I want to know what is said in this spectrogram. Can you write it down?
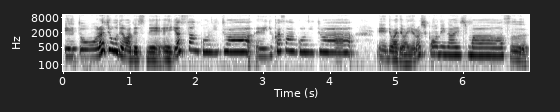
えっ、と、ラジオではですね、えーやすさんこんにちは、えーゆかさんこんにちは、えーではではよろしくお願いします。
